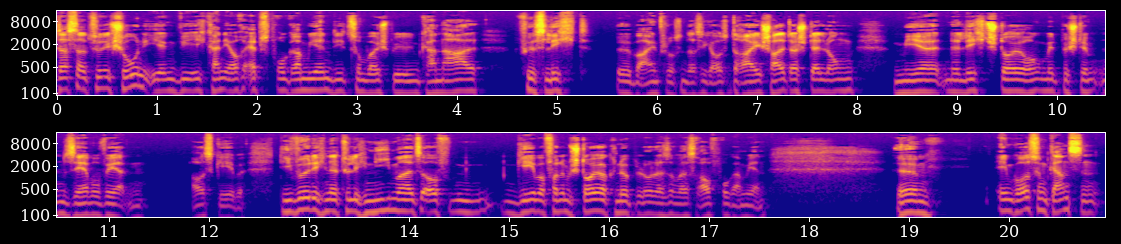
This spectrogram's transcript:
das natürlich schon irgendwie. Ich kann ja auch Apps programmieren, die zum Beispiel einen Kanal fürs Licht äh, beeinflussen, dass ich aus drei Schalterstellungen mir eine Lichtsteuerung mit bestimmten Servowerten ausgebe. Die würde ich natürlich niemals auf einen Geber von einem Steuerknüppel oder sowas raufprogrammieren. Ähm, Im Großen und Ganzen,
